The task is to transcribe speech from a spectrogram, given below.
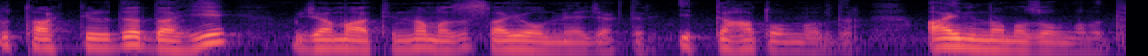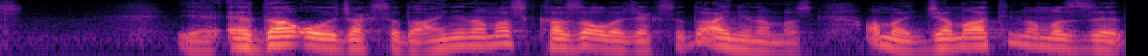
Bu takdirde dahi cemaatin namazı sayı olmayacaktır. İttihat olmalıdır. Aynı namaz olmalıdır. E, eda olacaksa da aynı namaz, kaza olacaksa da aynı namaz. Ama cemaatin namazı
